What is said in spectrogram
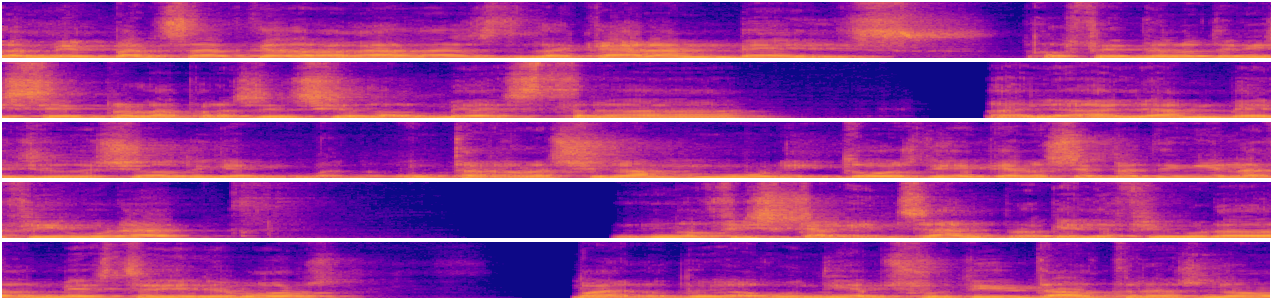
també hem pensat que de vegades, de cara amb ells, el fet de no tenir sempre la presència del mestre allà, allà amb ells i tot això, diguem, bueno, interrelacionar amb monitors, diguem, que no sempre tingui la figura no fiscalitzant, però aquella figura del mestre i llavors bueno, algun dia hem sortit, d'altres no,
